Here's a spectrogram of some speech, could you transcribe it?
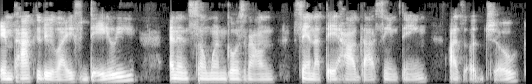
impacted your life daily and then someone goes around saying that they had that same thing as a joke,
